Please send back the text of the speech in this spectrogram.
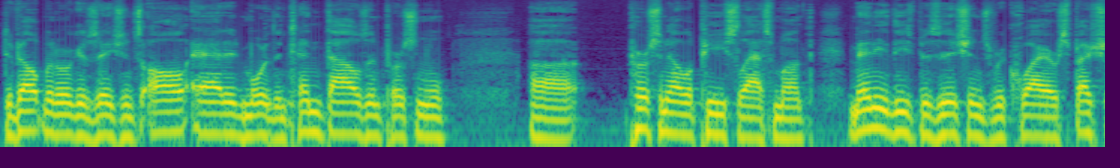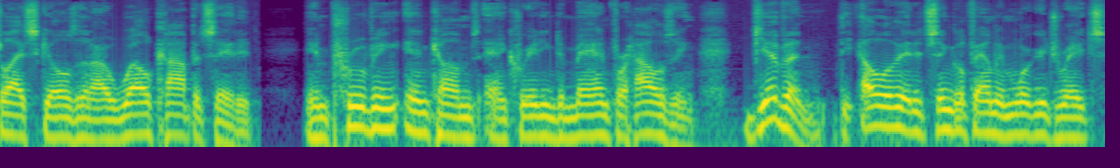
development organizations all added more than 10,000 personal uh, personnel apiece last month. Many of these positions require specialized skills and are well compensated improving incomes and creating demand for housing. Given the elevated single family mortgage rates,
